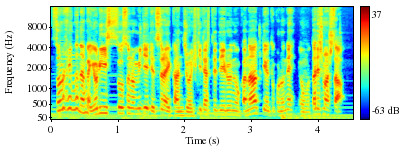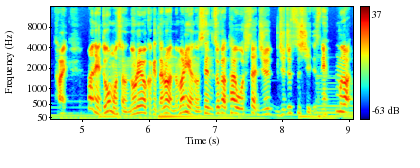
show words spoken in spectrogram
その辺がなんかより一層その見ていて辛い感じを引き出せているのかなっていうところね、思ったりしました。はい。まあね、どうもその呪いをかけたのはマリアの先祖が倒した呪術師ですね。まあ、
